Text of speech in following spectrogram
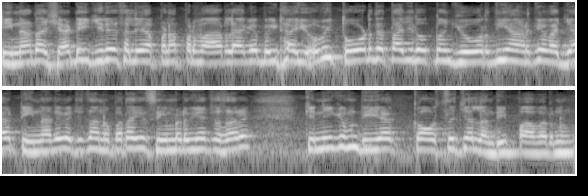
ਟੀਨਾਂ ਦਾ ਸ਼ੈੱਡ ਸੀ ਜਿਹਦੇ ਥੱਲੇ ਆਪਣਾ ਪਰਿਵਾਰ ਲੈ ਕੇ ਬੈਠਾ ਸੀ ਉਹ ਵੀ ਤੋੜ ਦਿੱਤਾ ਜਦੋਂ ਉਤੋਂ ਜ਼ੋਰ ਦੀ ਆਣ ਕੇ ਵੱਜਾ। ਟੀਨਾਂ ਦੇ ਵਿੱਚ ਤੁਹਾਨੂੰ ਪਤਾ ਹੀ ਸੀਮਿੰਟ ਦੀਆਂ ਚ ਸਰ ਕਿੰਨੀ ਕੁ ਹੁੰਦੀ ਆ ਕੌਸਟ ਚੱਲਣ ਦੀ ਪਾਵਰ ਨੂੰ?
